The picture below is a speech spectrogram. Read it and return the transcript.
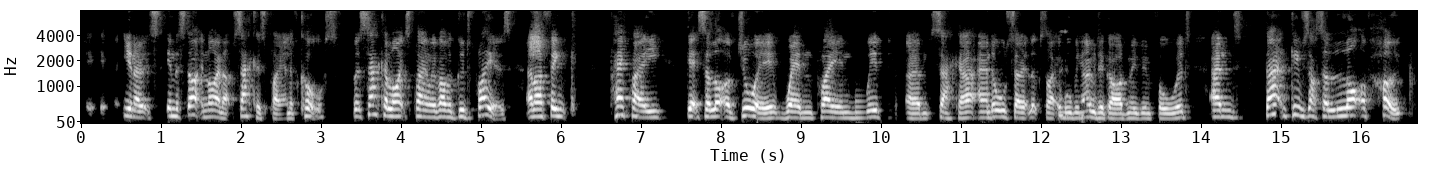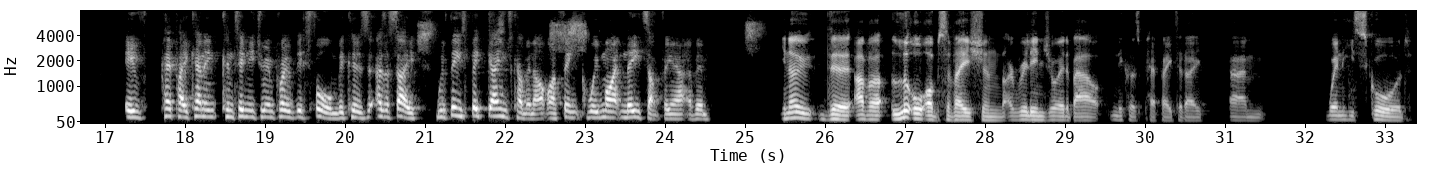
you know, in the starting lineup, Saka's playing, of course but Saka likes playing with other good players, and I think Pepe gets a lot of joy when playing with um, Saka, and also it looks like it will be Odegaard moving forward, and that gives us a lot of hope if Pepe can continue to improve this form. Because, as I say, with these big games coming up, I think we might need something out of him. You know, the other little observation that I really enjoyed about Nicolas Pepe today um, when he scored,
